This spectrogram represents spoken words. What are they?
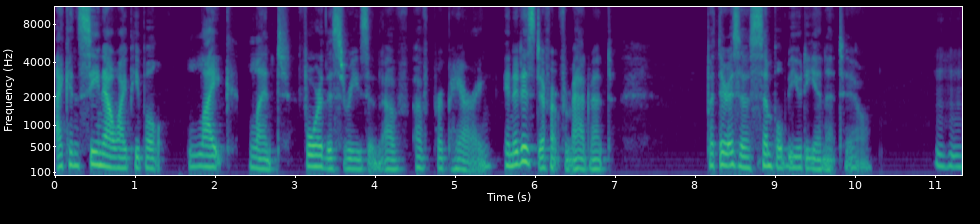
I can see now why people like Lent for this reason of, of preparing. And it is different from Advent but there is a simple beauty in it too. Mm-hmm.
